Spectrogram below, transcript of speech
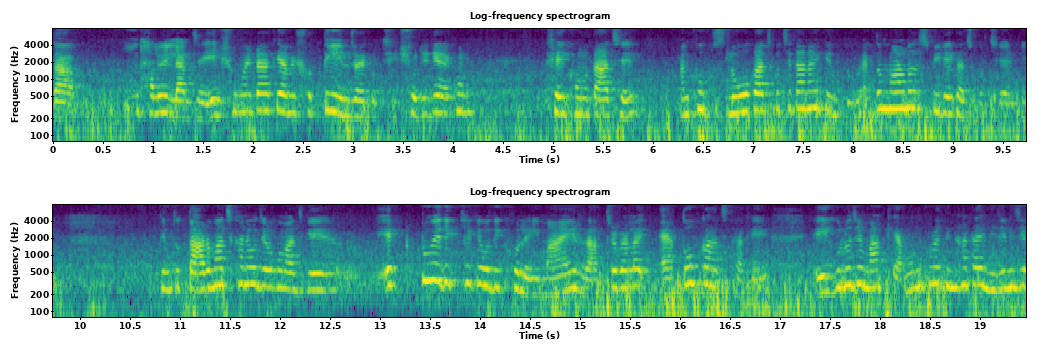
তা ভালোই লাগছে, এই সময়টাকে আমি সত্যিই এনজয় করছি। শরীরে এখন সেই ক্ষমতা আছে। আমি খুব স্লো কাজ করছি তা নয়, কিন্তু একদম নর্মাল স্পিডে কাজ করছি আর কি। কিন্তু তার মাঝখানেও যেরকম আজকে একটু এদিক থেকে ওদিক হলেই, মায়ের রাত্রেবেলায় এত কাজ থাকে এইগুলো যে মা কেমন করে দিনহাটায় নিজে নিজে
